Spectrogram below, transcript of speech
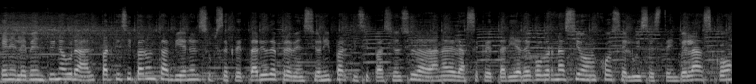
En el evento inaugural participaron también el subsecretario de Prevención y Participación Ciudadana de la Secretaría de Gobernación, José Luis Estein Velasco,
